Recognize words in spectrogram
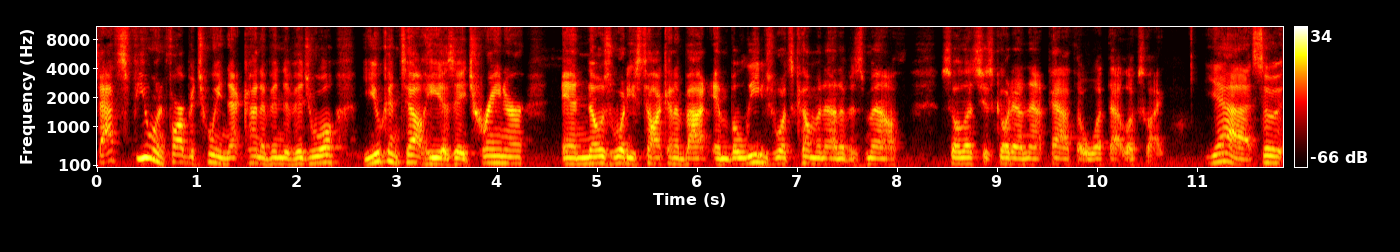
that's few and far between that kind of individual. You can tell he is a trainer and knows what he's talking about and believes what's coming out of his mouth. So let's just go down that path of what that looks like. Yeah. So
